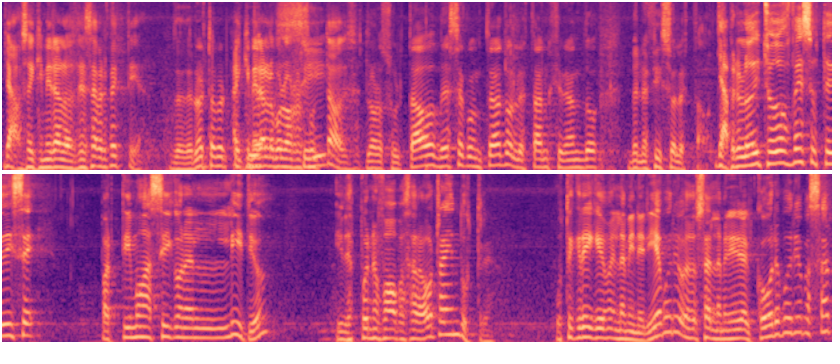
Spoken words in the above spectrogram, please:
Ya, o sea, hay que mirarlo desde esa perspectiva. Desde nuestra perspectiva, mirarlo por los sí, resultados. Los resultados de ese contrato le están generando beneficio al Estado. Ya, pero lo he dicho dos veces, usted dice, partimos así con el litio y después nos vamos a pasar a otras industrias. ¿Usted cree que en la minería podría, o sea, en la minería del cobre podría pasar?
